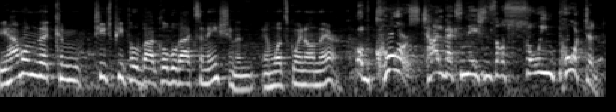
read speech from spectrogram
do you have one that can teach people about global vaccination and, and what's going on there? Of course, child vaccinations are so important,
